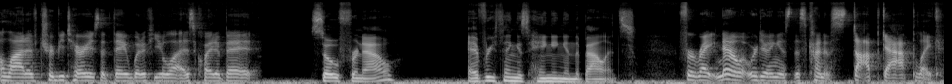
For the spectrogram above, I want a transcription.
A lot of tributaries that they would have utilized quite a bit. So for now, everything is hanging in the balance. For right now, what we're doing is this kind of stopgap, like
